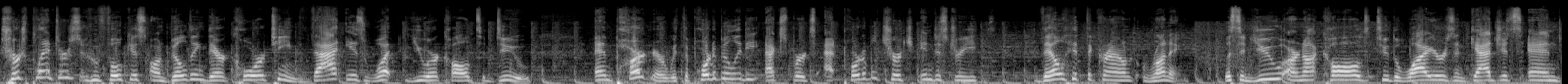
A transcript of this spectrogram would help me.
Church planters who focus on building their core team, that is what you are called to do. And partner with the portability experts at Portable Church Industry. They'll hit the ground running. Listen, you are not called to the wires and gadgets and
